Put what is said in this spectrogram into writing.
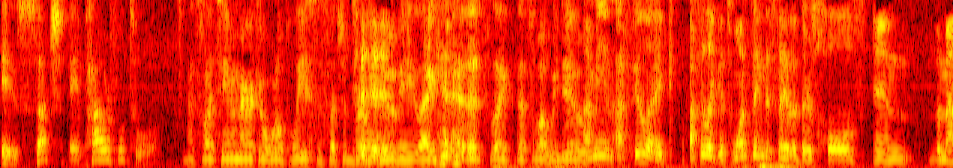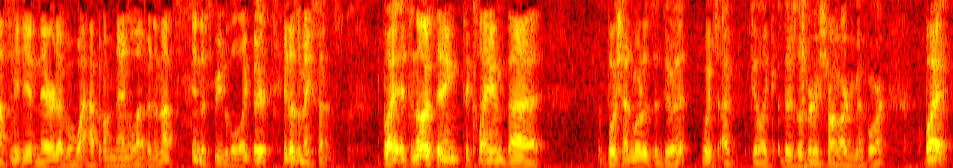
is such a powerful tool. That's why Team America: World Police is such a brilliant movie. Like that's like that's what we do. I mean, I feel like I feel like it's one thing to say that there's holes in the mass media narrative of what happened on 9/11 and that's indisputable. Like there it doesn't make sense. But it's another thing to claim that Bush had motives to do it, which I feel like there's a very strong argument for. But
